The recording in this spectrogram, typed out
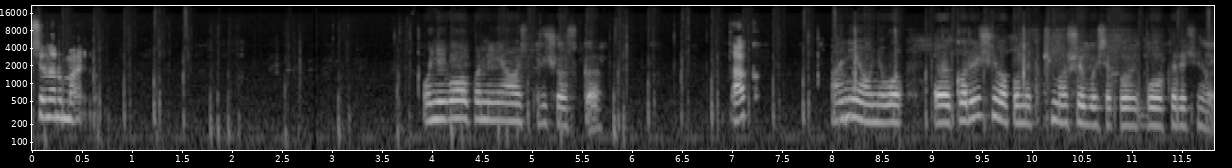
все нормально. У него поменялась прическа. Так? А ні, у него е, коричнева, пам'ятаєш, ми ошиблися, коли було коричневе.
